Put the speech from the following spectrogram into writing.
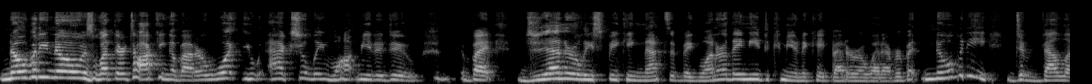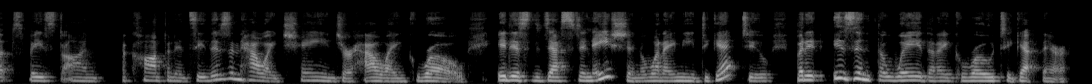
nobody knows what they're talking about or what you actually want me to do. But generally speaking, that's a big one, or they need to communicate better or whatever. But nobody develops based on a competency. This isn't how I change or how I grow. It is the destination, what I need to get to, but it isn't the way that I grow to get there.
